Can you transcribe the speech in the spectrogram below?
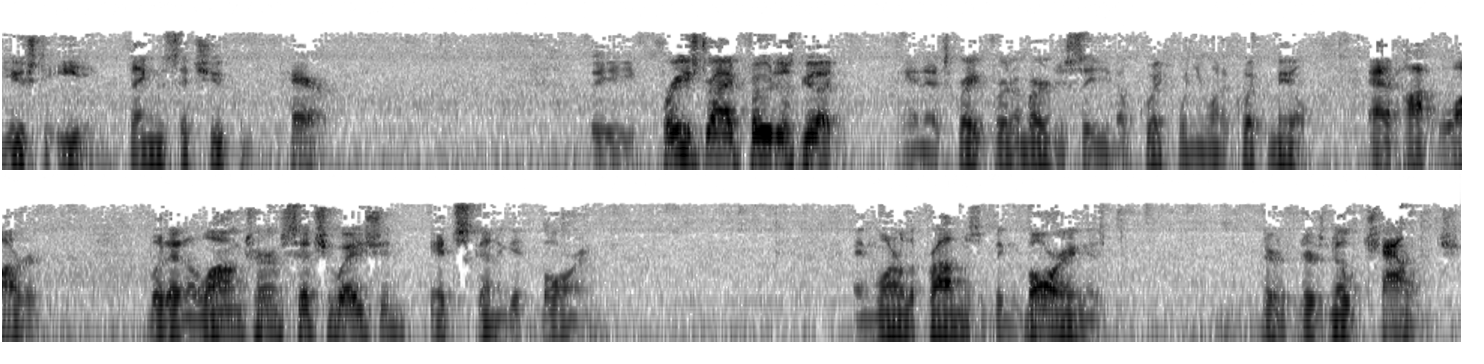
used to eating, things that you can prepare. The freeze dried food is good, and it's great for an emergency, you know, quick when you want a quick meal. Add hot water. But in a long term situation, it's going to get boring. And one of the problems of being boring is there, there's no challenge.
